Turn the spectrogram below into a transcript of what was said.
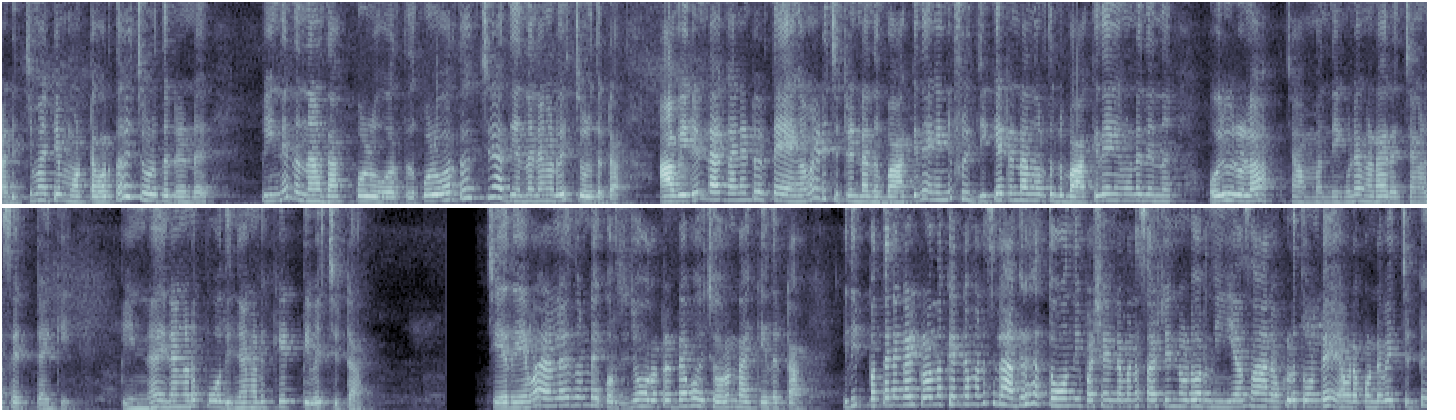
അടിച്ച് മാറ്റിയ മുട്ട വറുത്ത് വെച്ച് കൊടുത്തിട്ടുണ്ട്. പിന്നെ എന്താണ് അതാ കൊഴുവ് വറുത്തത് കൊഴുവ് വറുത്ത് വെച്ച് അധികം തന്നെ അങ്ങോട്ട് വെച്ച് കൊടുത്തിട്ടാ. അവിയൽ ഉണ്ടാക്കാനായിട്ട് ഒരു തേങ്ങ മേടിച്ചിട്ടുണ്ടായിരുന്നു. ബാക്കി തേങ്ങ ഇനി ഫ്രിഡ്ജിൽ കെട്ടുണ്ടാന്ന് ഓർത്തിട്ട് ബാക്കി തേങ്ങ കൊണ്ട് നിന്ന് ഒരു ഉരുള ചമ്മന്തിയും കൂടി അങ്ങോട്ട് അരച്ച് അങ്ങോട്ട് സെറ്റാക്കി പിന്നെ അതിനങ്ങോട്ട് പൊതിഞ്ഞങ്ങോട്ട് കെട്ടി വെച്ചിട്ടാ. ചെറിയ വാഴലായതുകൊണ്ടേ കുറച്ച് ചോറിട്ടിട്ടാ പൊതിച്ചോറ് ഉണ്ടാക്കിയത് കേട്ടാ ഇത് ഇപ്പം തന്നെ കഴിക്കണമെന്നൊക്കെ എന്റെ മനസ്സിൽ ആഗ്രഹം തോന്നി. പക്ഷേ എന്റെ മനസ്സാക്ഷി എന്നോട് പറഞ്ഞു നീ ആ സാധനമൊക്കെ എടുത്തുകൊണ്ട് അവിടെ കൊണ്ട് വെച്ചിട്ട്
